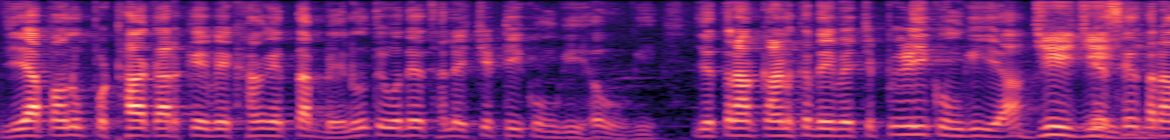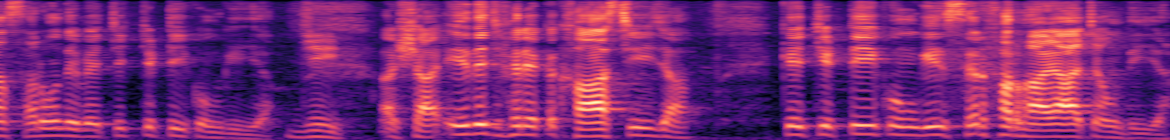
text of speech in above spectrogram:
ਜੇ ਆਪਾਂ ਉਹਨੂੰ ਪੁੱਠਾ ਕਰਕੇ ਵੇਖਾਂਗੇ ਧੱਬੇ ਨੂੰ ਤੇ ਉਹਦੇ ਥੱਲੇ ਚਿੱਟੀ ਕੁੰਗੀ ਹੋਊਗੀ। ਜਿਸ ਤਰ੍ਹਾਂ ਕਣਕ ਦੇ ਵਿੱਚ ਪੀਲੀ ਕੁੰਗੀ ਆ ਇਸੇ। ਤਰ੍ਹਾਂ ਸਰੋਂ ਦੇ ਵਿੱਚ ਚਿੱਟੀ ਕੁੰਗੀ ਆ। ਜੀ। ਅੱਛਾ ਇਹਦੇ 'ਚ ਫਿਰ ਇੱਕ ਖਾਸ ਚੀਜ਼ ਆ ਕਿ ਚਿੱਟੀ ਕੁੰਗੀ ਸਿਰਫ ਰਾਇਆ ਚ ਆਉਂਦੀ ਆ।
